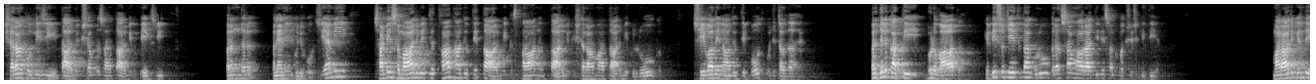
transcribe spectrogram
ਸ਼ਰਾਂ ਖੋਲੀ ਸੀ, ਧਾਰਮਿਕ ਸ਼ਬਦ ਸਨ, ਧਾਰਮਿਕ ਭੇਗ ਸੀ, ਪਰ ਅੰਦਰ ਪਲੈਨਿੰਗ ਕੁਝ ਹੋਰ ਸੀ। ਐਵੇਂ ਸਾਡੇ ਸਮਾਜ ਵਿੱਚ ਥਾਂ ਥਾਂ ਦੇ ਉੱਤੇ ਧਾਰਮਿਕ ਸਥਾਨ, ਧਾਰਮਿਕ ਸ਼ਰਾਵਾਂ, ਧਾਰਮਿਕ ਲੋਕ ਸੇਵਾ ਦੇ ਨਾਂ ਦੇ ਉੱਤੇ ਬਹੁਤ ਕੁਝ ਚੱਲਦਾ ਹੈ। ਪਰ ਦਿਲਕਾਤੀ ਗੁੜਵਾਤ, ਕਿੱਡੀ ਸੁਚੇਤਤਾ ਗੁਰੂ ਗ੍ਰੰਥ ਸਾਹਿਬ ਮਹਾਰਾਜ ਜੀ ਨੇ ਸਾਨੂੰ ਬਖਸ਼ਿਸ਼ ਕੀਤੀ ਹੈ। ਮਹਾਰਾਜ ਕਹਿੰਦੇ,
